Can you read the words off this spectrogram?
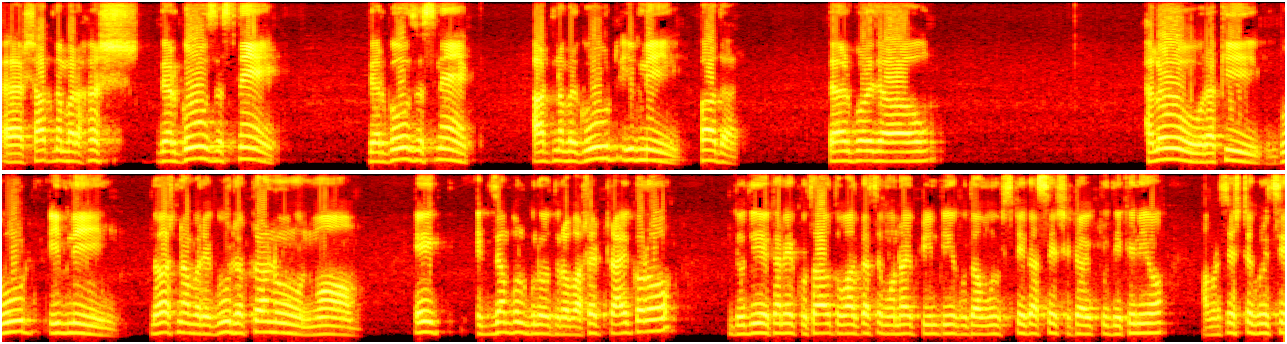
আহ, সাত নম্বর হস দেয়ার গোজ স্নেক দেয়ার গোজ স্নেক আট নম্বর গুড ইভিনিং ফাদার তারপরে যাও। হ্যালো রাকিব গুড ইভিনিং দশ নম্বরে গুড আফটারনুন মম এই এক্সাম্পলগুলো তোরা বাসায় ট্রাই করো। যদি এখানে কোথাও তোমার কাছে মনে হয় প্রিন্টিংয়ে কোথাও মিস্টেক আছে সেটাও একটু দেখে নিও। আমরা চেষ্টা করেছি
